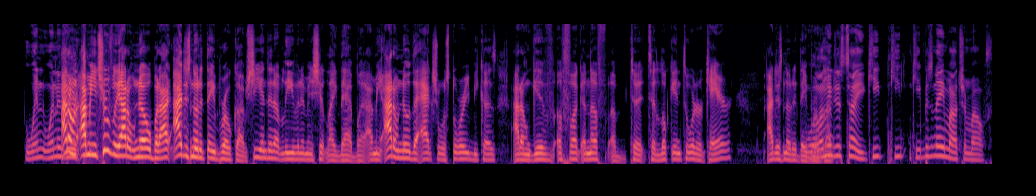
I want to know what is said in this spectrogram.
when when is I don't. there- I mean, truthfully, I don't know, but I, I just know that they broke up. She ended up leaving him and shit like that. But I mean, I don't know the actual story because I don't give a fuck enough uh, to to look into it or care. I just know that they broke up. well, let me up. just tell you, keep keep keep his name out your mouth.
